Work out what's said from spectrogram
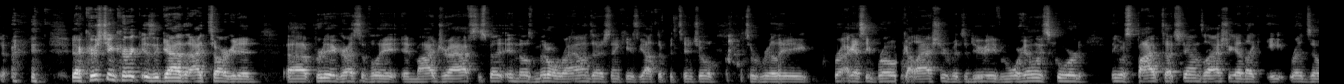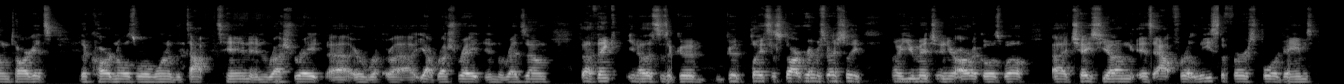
yeah, Christian Kirk is a guy that I targeted uh, pretty aggressively in my drafts, especially in those middle rounds. I just think he's got the potential to really. I guess he broke last year, but to do even more, he only scored. I think it was five touchdowns last year. He had like eight red zone targets. The Cardinals were one of the top ten in rush rate, uh, or uh, yeah, rush rate in the red zone. So I think you know this is a good good place to start for him. Especially uh, you mentioned in your article as well. Uh, Chase Young is out for at least the first four games.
